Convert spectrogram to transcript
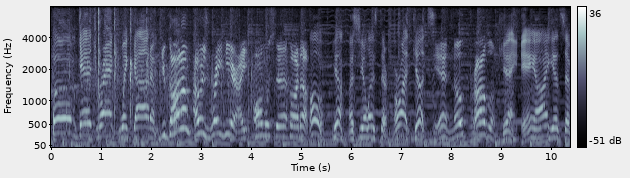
boom, get wrecked. We got him. You got him? I was right here. I almost uh, caught up. Oh, yeah, I see your lights there. All right, good. Yeah, no problem. Okay, AI gets a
